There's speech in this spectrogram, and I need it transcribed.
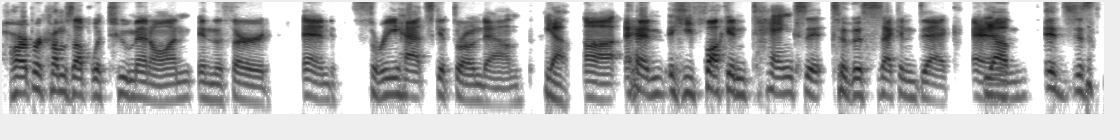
Harper comes up with two men on in the third, and three hats get thrown down. Yeah. Uh, and he fucking tanks it to the second deck. And Yep. It's just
